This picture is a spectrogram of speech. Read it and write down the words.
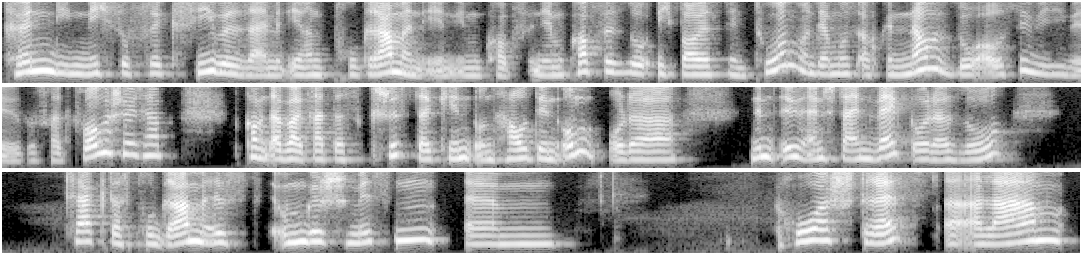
können die nicht so flexibel sein mit ihren Programmen in ihrem Kopf. In ihrem Kopf ist so, ich baue jetzt den Turm und der muss auch genau so aussehen, wie ich mir das gerade vorgestellt habe. Kommt aber gerade das Geschwisterkind und haut den um oder nimmt irgendeinen Stein weg oder so. Zack, das Programm ist umgeschmissen. Ähm, hoher Stress, äh, Alarm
